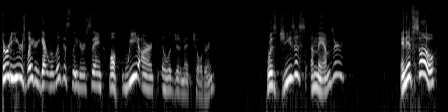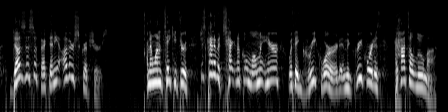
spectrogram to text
30 years later, you got religious leaders saying, well, we aren't illegitimate children. Was Jesus a mamzer? And if so, does this affect any other scriptures? And I want to take you through just kind of a technical moment here with a Greek word, and the Greek word is kataluma.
